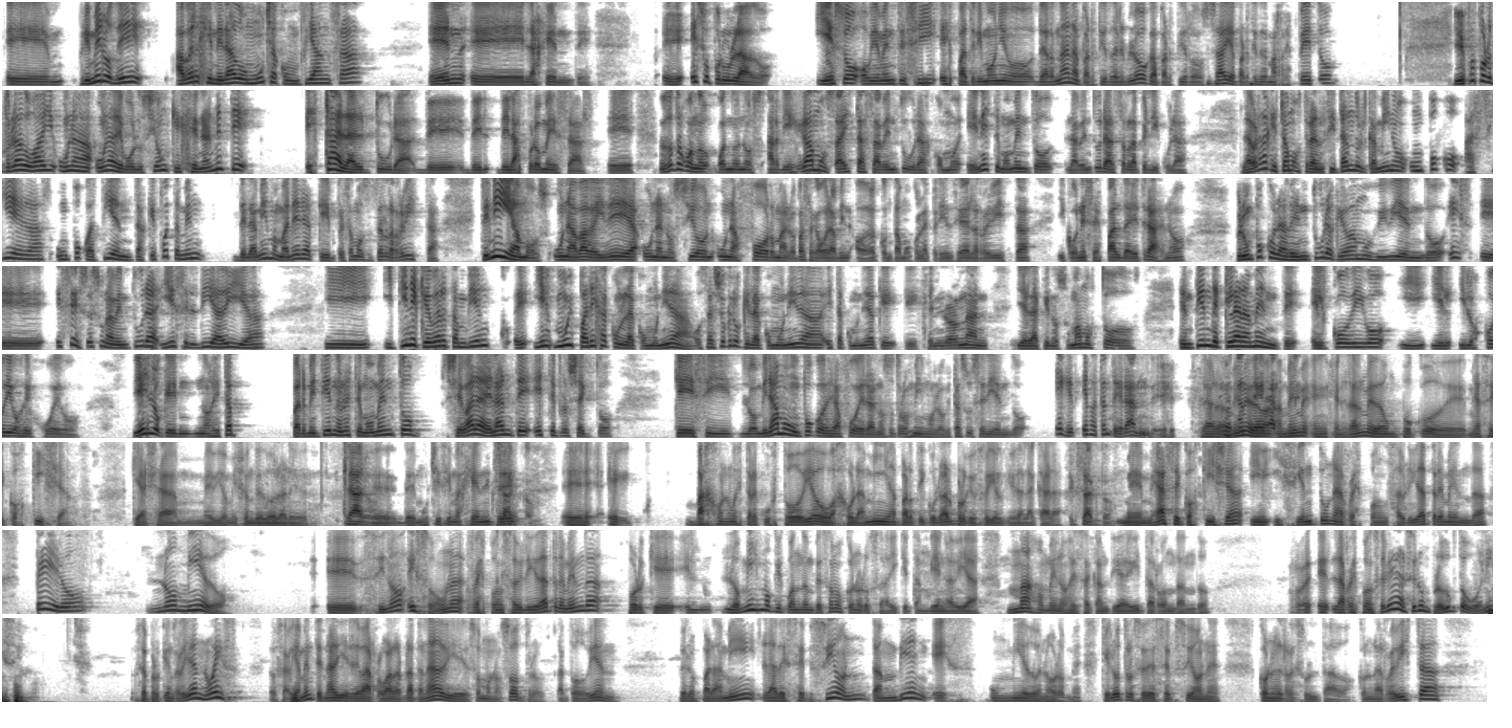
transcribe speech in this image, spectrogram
eh, primero de haber generado mucha confianza en eh, la gente. Eh, eso por un lado. Y eso obviamente sí es patrimonio de Hernán a partir del blog, a partir de Osai, a partir de Más Respeto. Y después, por otro lado, hay una, una devolución que generalmente está a la altura de, las promesas. Eh, nosotros cuando, cuando nos arriesgamos a estas aventuras, como en este momento la aventura de hacer la película, la verdad que estamos transitando el camino un poco a ciegas, un poco a tientas, que fue también de la misma manera que empezamos a hacer la revista. Teníamos una vaga idea, una noción, una forma, lo que pasa que ahora, ahora contamos con la experiencia de la revista y con esa espalda detrás, ¿no? Pero un poco la aventura que vamos viviendo es, eh, es eso, es una aventura y es el día a día y, tiene que ver también, eh, y es muy pareja con la comunidad. O sea, yo creo que la comunidad, esta comunidad que, generó Hernán y a la que nos sumamos todos, entiende claramente el código y, los códigos del juego. Y es lo que nos está permitiendo en este momento llevar adelante este proyecto, que si lo miramos un poco desde afuera, nosotros mismos, lo que está sucediendo, es, bastante grande. Claro, a mí, me da, a mí en general me da un poco de, me hace cosquillas que haya medio millón de dólares claro. Eh, de muchísima gente eh, eh, bajo nuestra custodia o bajo la mía particular, porque soy el que da la cara. Exacto. Me, hace cosquilla y, siento una responsabilidad tremenda, pero no miedo, sino eso, una responsabilidad tremenda porque lo mismo que cuando empezamos con Orosai, que también había más o menos esa cantidad de guita rondando, la responsabilidad de hacer un producto buenísimo. O sea, porque en realidad no es o sea, obviamente nadie le va a robar la plata a nadie, somos nosotros, está todo bien. Pero para mí la decepción también es un miedo enorme, que el otro se decepcione con el resultado. Con la revista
